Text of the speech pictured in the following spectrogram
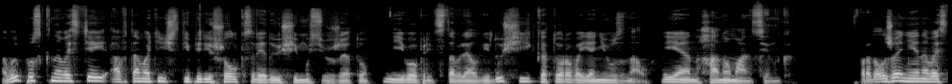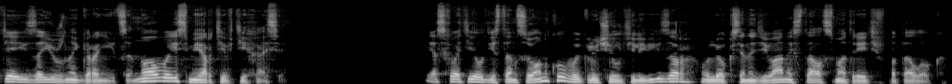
Выпуск новостей автоматически перешел к следующему сюжету. Его представлял ведущий, которого я не узнал, Иэн Ханомансинг. В продолжение новостей из-за южной границы. Новые смерти в Техасе. Я схватил дистанционку, выключил телевизор, улегся на диван и стал смотреть в потолок.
